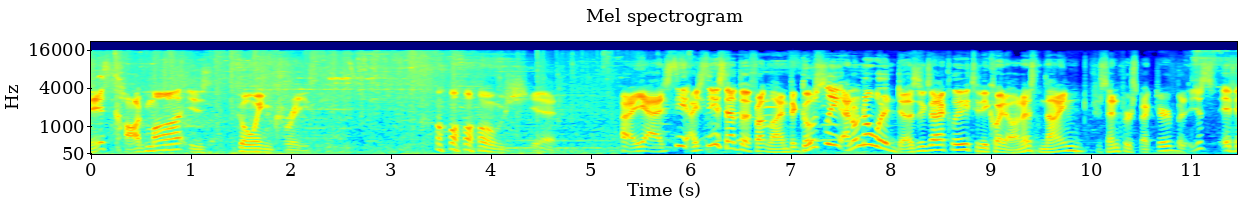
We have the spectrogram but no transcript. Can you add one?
this Kog'Maw is going crazy. Oh shit. Alright, yeah, I just need I just need to set up the front line. The ghostly, I don't know what it does exactly, to be quite honest. Nine percent per specter, but it just it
